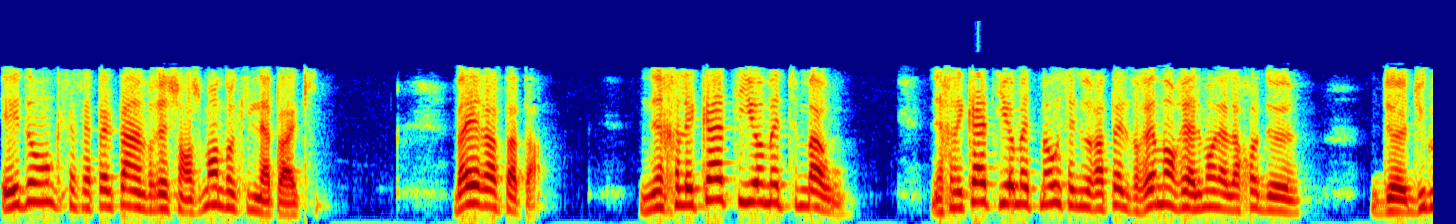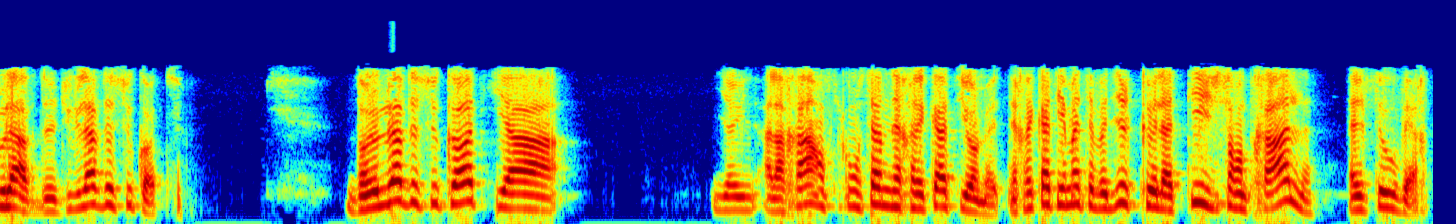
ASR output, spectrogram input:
Et donc, ça s'appelle pas un vrai changement, donc il n'a pas acquis. Baïra papa. Nechlekat yomet maou. Nechlekat yomet maou, ça nous rappelle vraiment réellement la lacha de, de, du lulav, de, du lulav de Sukkot. Dans le lulav de Sukkot, il y a, il y a une halakha en ce qui concerne Nechlekat yomet. Nechlekat yomet, ça veut dire que la tige centrale, elle s'est ouverte.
